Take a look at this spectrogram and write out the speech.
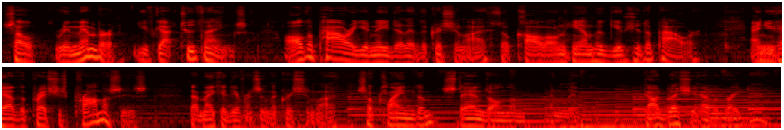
So remember, you've got two things all the power you need to live the Christian life, so call on Him who gives you the power, and you have the precious promises that make a difference in the Christian life. So claim them, stand on them, and live them. God bless you. Have a great day.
